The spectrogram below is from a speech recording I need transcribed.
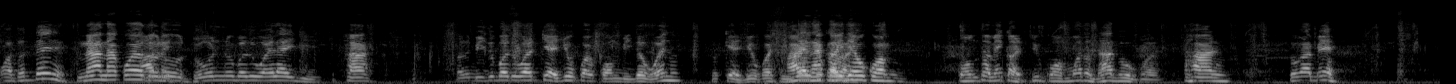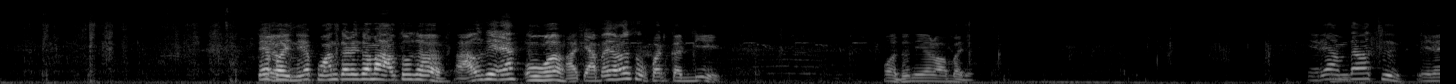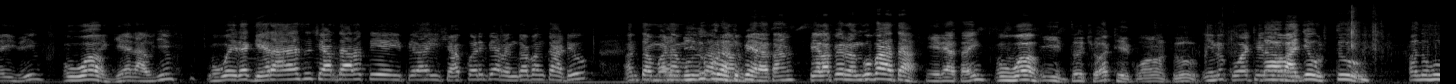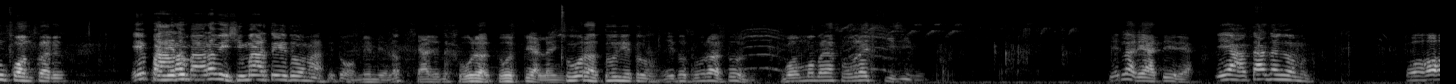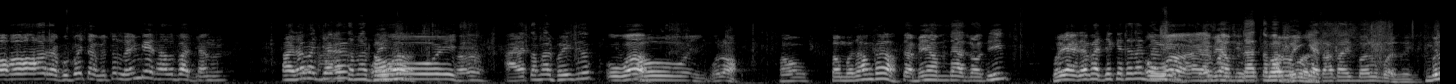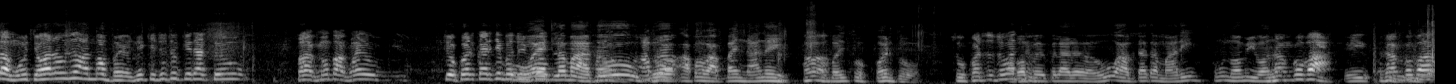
વાંધો જ નહીં ને. ના ના કોઈ વાંધો નહીં. ઢોલનું બધું વહેલાઈ ગયું. ગઈ હા. અને બીજું બધું વાત કહેજો કોઈ કોમ બીજો હોય ને તો કહેજો કોઈ ચિંતા ના કહી દેવું કોમ. કોમ તો અમે કરશું કોમમાં તો ના જોવું પડે. હા તો આ બે. તે ભાઈ ને ફોન કર્યો તો આમાં આવતો જ હ. આવજે ઓહ હા. ત્યાં ભાઈ સોફટ કરી દઈએ. વાંધો નહીં યાર આ બાજુ. એ રે અમદાવાદ છું. એરે જી. ઓવા ઘેર આવજે. ઓવા એરે ઘેર આયા છે ચાર દારો તે પેલા હિસાબ કરી પેલા રંગાબાંગ કાઢ્યો. અને તમને બીજું કોણ હતું પેલા તાણ? પેલા પે રંગુબા હતા. એ રહ્યા તાઈ. ઓવા ઈ તો છો ઠેકવાનો છું. એનું કોઈ ઠેક દસ વાગે ઉઠતું. અને હું કોમ કરું? એ પાડા બારા વેસી મારતો એ તો અમાર. એ તો અમે મેલો. ત્યારે તો સોર હતો જ પહેલા સોર હતો જ એ તો. એ તો સોર હતો જ. ગામમાં બધા સોર જ કીધી કેટલા રહ્યા તે રહ્યા? એ આવતા જ અમે ઓહો રઘુભાઈ તમે તો લઈને બેઠા છો ભાજ્યાનું. અરે આ ભાજ્યા ભાઈ ઓય. આ તમારા ભાઈ છો? ઓવા. ઓય. બોલો. હાઉ તમે મજામાં કહો તમે અમદાવાદ રહો ભાઈ અરે ભાજ્યા કહેતા હતા તમે? તમે અમદાવાદ તમારા ભાઈ બરોબર. હતા બરોબર છે. બોલા હું ત્યાં રહું છું અને કીધું તું કીધા તું ભાગમાં ભાગમાં ચોખવટ કરજે બધું. એટલે માર તો હા, જો બાપા ના નહીં. ભાઈ ચોખવટ જો. ચોખવટ તો જોવા જ ને પેલા હું આવતા હતા મારી? હું નોમ યુવાનો? રંગોબા. એ રંગોબા.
